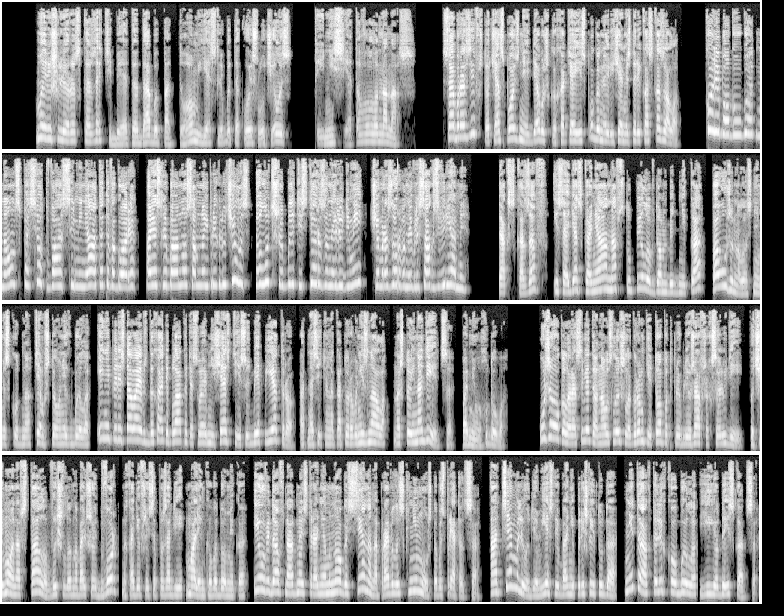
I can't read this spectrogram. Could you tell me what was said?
Мы решили рассказать тебе это, дабы потом, если бы такое случилось, ты не сетовала на нас». Сообразив, что час поздний, девушка, хотя и испуганная речами старика, сказала, «Коли Богу угодно, он спасет вас и меня от этого горя. А если бы оно со мной и приключилось, то лучше быть истерзанной людьми, чем разорванной в лесах зверями». Так сказав, и сойдя с коня, она вступила в дом бедняка, поужинала с ними скудно тем, что у них было, и, не переставая вздыхать и плакать о своем несчастье и судьбе Пьетро, относительно которого не знала, на что и надеяться, помимо худого. Уже около рассвета она услышала громкий топот приближавшихся людей. Почему она встала, вышла на большой двор, находившийся позади маленького домика, и, увидав на одной стороне много сена, направилась к нему, чтобы спрятаться. А тем людям, если бы они пришли туда, не так-то легко было ее доискаться.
